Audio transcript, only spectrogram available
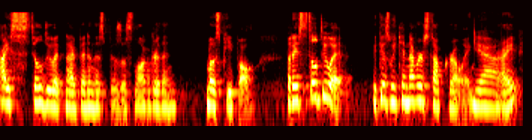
I still do it and I've been in this business longer than most people, but I still do it because we can never stop growing. Yeah. Right.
